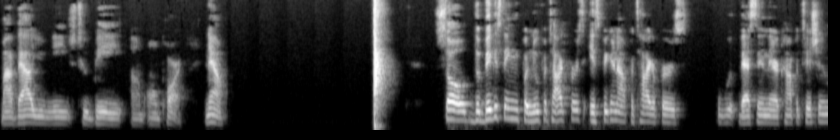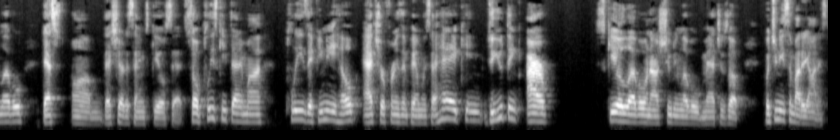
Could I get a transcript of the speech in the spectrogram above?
my value needs to be um, on par. Now, so the biggest thing for new photographers is figuring out photographers that's in their competition level that's um that share the same skill set. So please keep that in mind. Please, if you need help, ask your friends and family. Say, hey, can do you think our skill level and our shooting level matches up? But you need somebody honest.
